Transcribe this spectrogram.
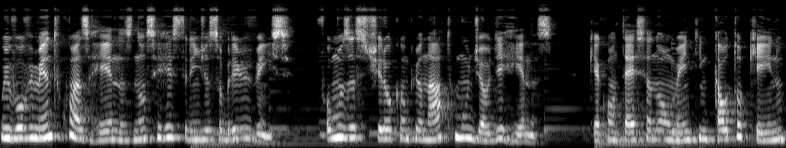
O envolvimento com as renas não se restringe à sobrevivência. Fomos assistir ao Campeonato Mundial de Renas, que acontece anualmente em Kautokeino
